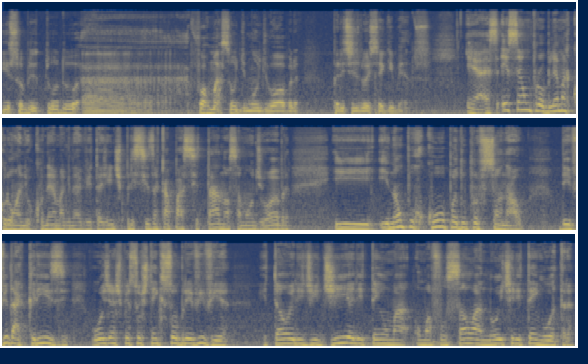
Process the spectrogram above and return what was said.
e, sobretudo, a formação de mão de obra para esses dois segmentos? É, esse é um problema crônico, né, Magnavita? A gente precisa capacitar a nossa mão de obra e, e não por culpa do profissional. Devido à crise, hoje as pessoas têm que sobreviver. Então ele de dia ele tem uma, uma função, à noite ele tem outra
